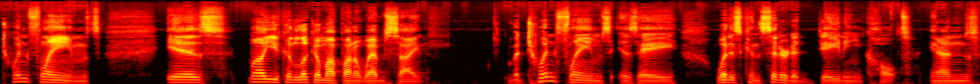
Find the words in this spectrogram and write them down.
Twin Flames is well, you can look them up on a website, but Twin Flames is a what is considered a dating cult, and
